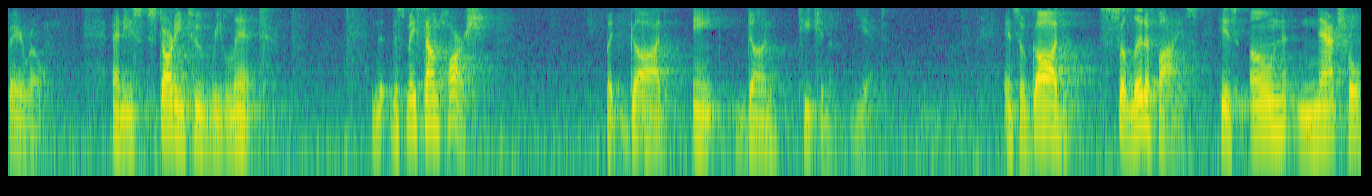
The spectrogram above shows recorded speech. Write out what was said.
Pharaoh. And he's starting to relent. And this may sound harsh, but God ain't done teaching them yet. And so God solidifies his own natural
